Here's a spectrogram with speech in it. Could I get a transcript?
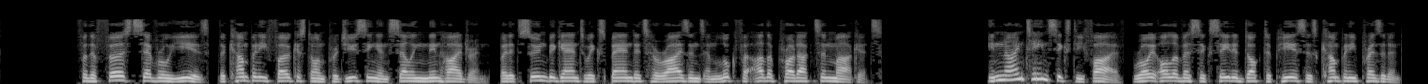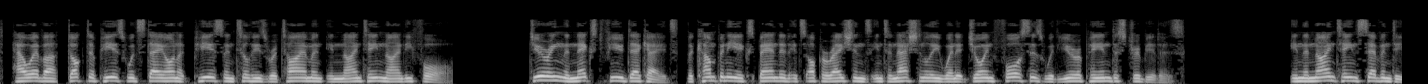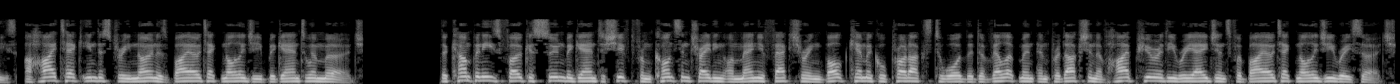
For the first several years, the company focused on producing and selling ninhydrin, but it soon began to expand its horizons and look for other products and markets. In 1965, Roy Oliver succeeded Dr. Pierce as company president, however, Dr. Pierce would stay on at Pierce until his retirement in 1994. During the next few decades, the company expanded its operations internationally when it joined forces with European distributors. In the 1970s, a high-tech industry known as biotechnology began to emerge. The company's focus soon began to shift from concentrating on manufacturing bulk chemical products toward the development and production of high-purity reagents for biotechnology research.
